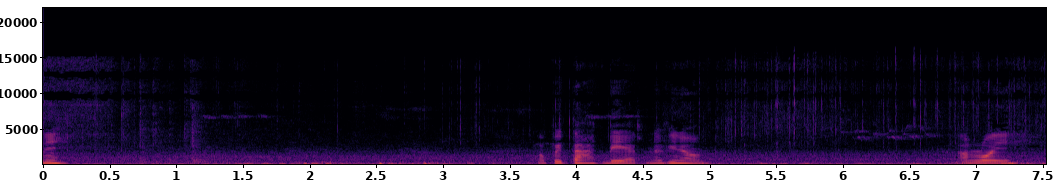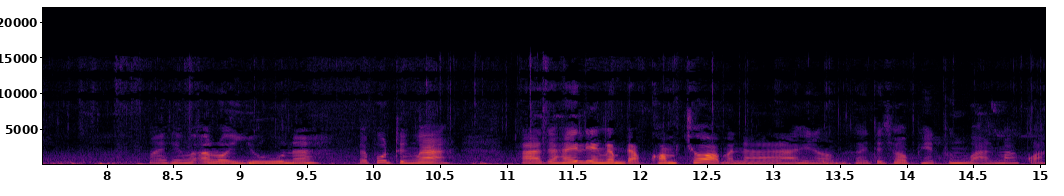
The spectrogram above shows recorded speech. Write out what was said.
นี่ เอาไปตากแดดนะพี่น้อง อร่อย หมายถึงว่าอร่อยอยูนะ แต่พูดถึงว่าถ้าจะให้เรียงลำดับความชอบอะนะพี่น้อง ใครจะชอบเห็ดพึ่งหวานมากกว่า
